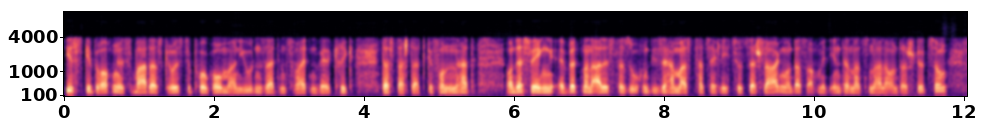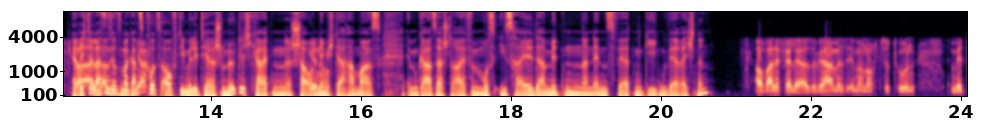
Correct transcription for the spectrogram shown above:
ist gebrochen. Es war das größte Pogrom an Juden seit dem Zweiten Weltkrieg, das da stattgefunden hat. Und deswegen wird man alles versuchen, diese Hamas tatsächlich zu zerschlagen und das auch mit internationaler Unterstützung. Herr Richter, lassen Sie uns mal ganz ja. kurz auf die militärischen Möglichkeiten schauen, genau. nämlich der Hamas im Gazastreifen. Muss Israel da mit einer nennenswerten Gegenwehr rechnen? Auf alle Fälle. Also wir haben es immer noch zu tun mit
